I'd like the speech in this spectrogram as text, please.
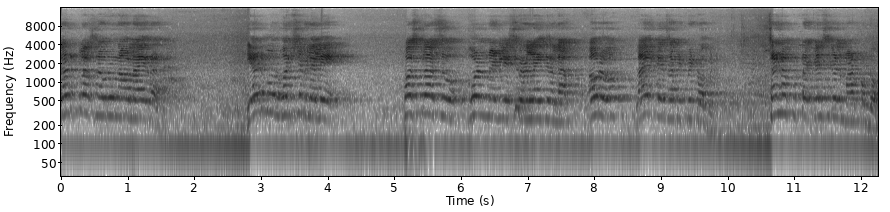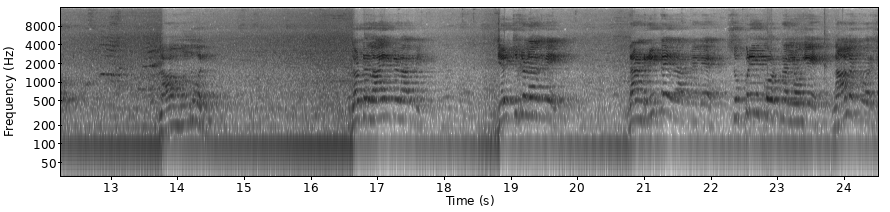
ಥರ್ಡ್ ಕ್ಲಾಸ್ನವರು ನಾವು ಲಾಯರ್ ಎರಡು ಮೂರು ವರ್ಷಗಳಲ್ಲಿ ಫಸ್ಟ್ ಕ್ಲಾಸು ಗೋಲ್ಡ್ ಮೆಡಲಿಸ್ಟ್ ಇವರೆಲ್ಲ ಇದ್ರಲ್ಲ, ಅವರು ಲಾಯರ್ ಕೆಲಸ ಬಿಟ್ಬಿಟ್ಟು ಹೋಗ್ಬಿಟ್ಟು ಸಣ್ಣ ಪುಟ್ಟ ಕೆಲಸಗಳು ಮಾಡಿಕೊಂಡು ಹೋಗ್ಬಿಟ್ಟು ನಾವು ಮುಂದುವರಿ ದೊಡ್ಡ ಲಾಯರ್ಗಳಾಗಲಿ ಜಡ್ಜ್ಗಳಾಗಲಿ ನಾನು ರಿಟೈರ್ ಆದಮೇಲೆ ಸುಪ್ರೀಂ ಕೋರ್ಟ್ನಲ್ಲಿ ಹೋಗಿ ನಾಲ್ಕು ವರ್ಷ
